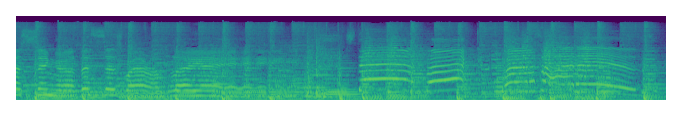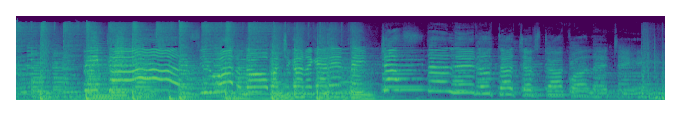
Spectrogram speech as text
The singer, this is where I'm playing. Stand back where the is, because you ought to know what you're gonna get in me. Just a little touch of star quality.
